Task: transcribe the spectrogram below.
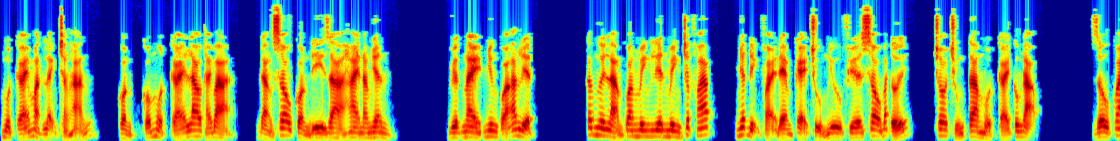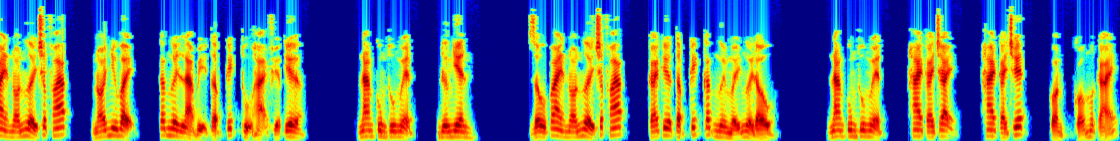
một cái mặt lạnh chẳng hán, còn có một cái lao thái bà, đằng sau còn đi ra hai nam nhân. Việc này nhưng quá ác liệt. Các ngươi làm quang minh liên minh chấp pháp, nhất định phải đem kẻ chủ mưu phía sau bắt tới cho chúng ta một cái công đạo. Dầu quay nón người chấp pháp, nói như vậy, các ngươi là bị tập kích thụ hại phía kia. Nam cung thu nguyệt, đương nhiên. Dầu quay nón người chấp pháp, cái kia tập kích các ngươi mấy người đâu? Nam cung thu nguyệt, hai cái chạy, hai cái chết, còn có một cái.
